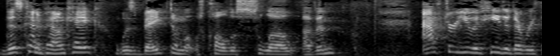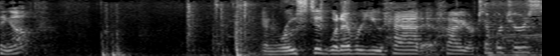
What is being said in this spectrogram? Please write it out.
this kind of pound cake was baked in what was called a slow oven. After you had heated everything up, and roasted whatever you had at higher temperatures,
